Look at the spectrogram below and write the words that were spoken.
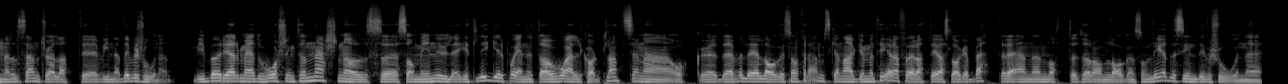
NL Central att eh, vinna divisionen. Vi börjar med Washington Nationals eh, som i nuläget ligger på en av wildcard-platserna och eh, det är väl det laget som främst kan argumentera för att deras lag är bättre än något av de lagen som leder sin division. Eh,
